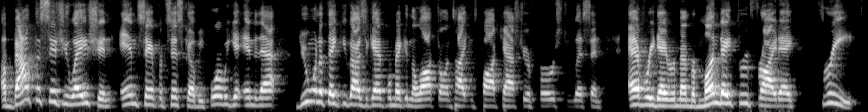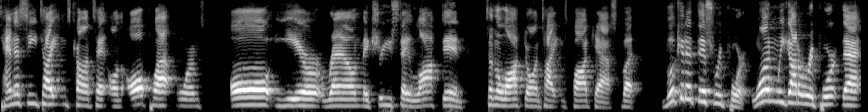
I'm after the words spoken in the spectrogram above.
about the situation in San Francisco. Before we get into that, do want to thank you guys again for making the Locked On Titans podcast your first listen every day. Remember, Monday through Friday, free Tennessee Titans content on all platforms all year round. Make sure you stay locked in to the Locked On Titans podcast. But looking at this report, one, we got a report that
